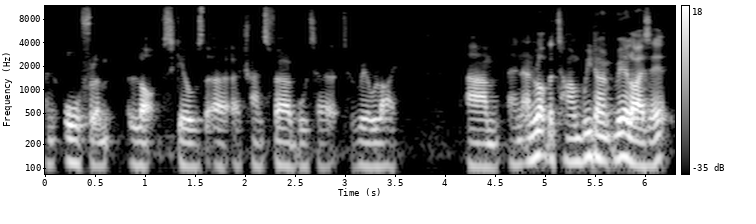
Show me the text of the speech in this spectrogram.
an awful lot of skills that are, are transferable to, to real life. Um, and, and a lot of the time we don't realise it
